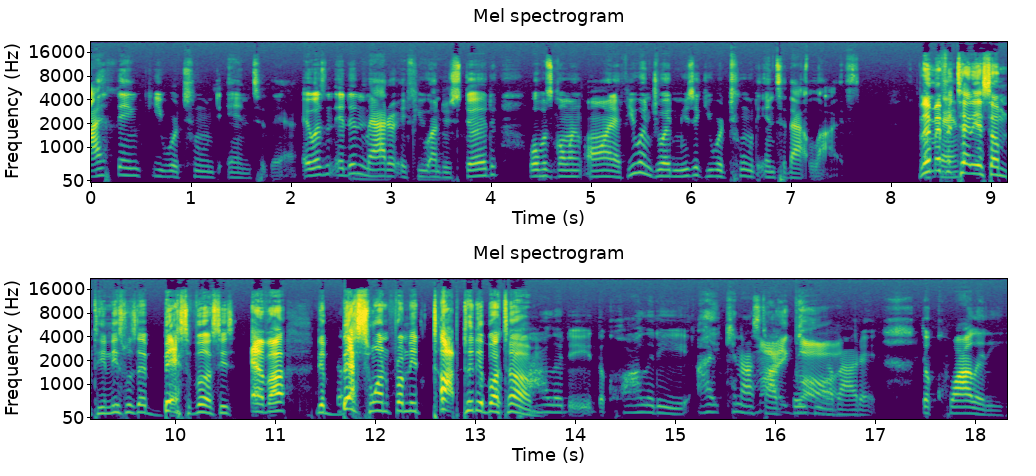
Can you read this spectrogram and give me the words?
I think you were tuned into there. It wasn't. It didn't mm-hmm. matter if you understood what was going on. If you enjoyed music, you were tuned into that live. Let me tell you something. This was the best verses ever. The best one from the top to the bottom. The quality, the quality. I cannot stop My thinking God. about it. The quality,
